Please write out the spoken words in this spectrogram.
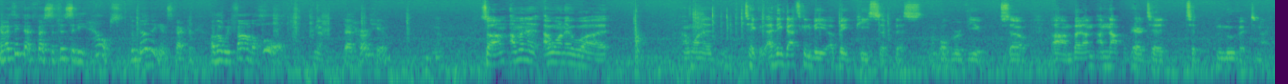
And I think that specificity helps the building inspector, although we found a hole Yeah. that hurt him. So I'm, I'm gonna I want to uh, I want to take I think that's gonna be a big piece of this whole review. So, um, but I'm, I'm not prepared to to move it tonight.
